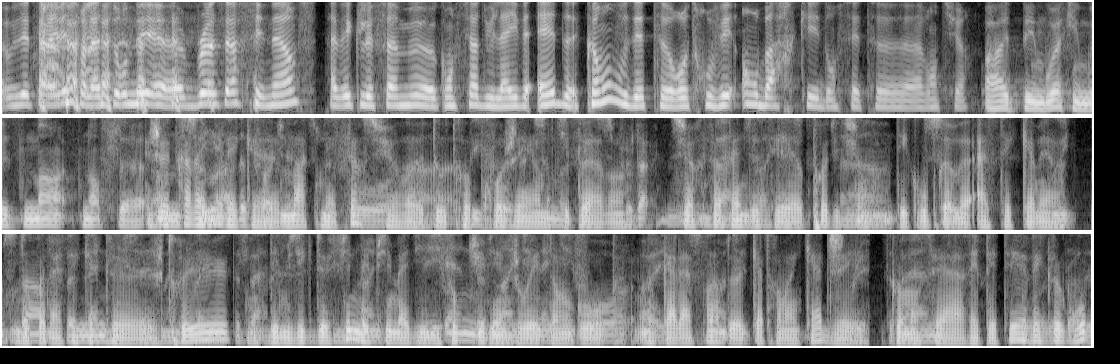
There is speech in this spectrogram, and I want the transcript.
Vous êtes arrivé sur la tournée euh, Brothers in Arms avec le fameux euh, concert du Live Aid. Comment vous êtes euh, retrouvé embarqué dans cette euh, aventure? I'd been working with Mark Je on travaillais avec other euh, projects Mark Knopfler sur euh, uh, d'autres projets un some petit of peu avant, sur certaines de ses productions, Um, des groupes comme Aztec Camera. Donc on a fait and then he quelques trucs, des musiques de films, et puis il m'a dit il faut que tu the end viennes of jouer dans le groupe. 1984, Donc à la fin de I 84, j'ai with the commencé à répéter for avec the le groupe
